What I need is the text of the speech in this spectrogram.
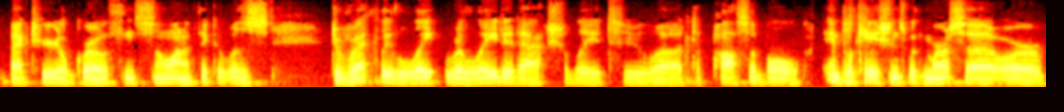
bacterial growth and so on. I think it was directly late, related, actually, to uh, to possible implications with MRSA or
